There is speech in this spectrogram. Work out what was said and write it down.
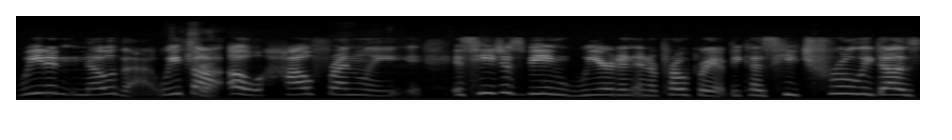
We didn't know that. We True. thought, oh, how friendly. Is he just being weird and inappropriate because he truly does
